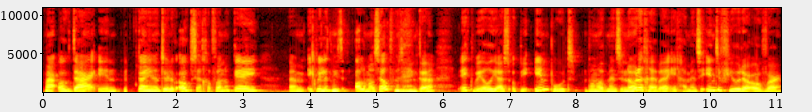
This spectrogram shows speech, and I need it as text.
Maar ook daarin kan je natuurlijk ook zeggen van oké, Um, ik wil het niet allemaal zelf bedenken. Ik wil juist ook die input van wat mensen nodig hebben. Ik ga mensen interviewen daarover.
